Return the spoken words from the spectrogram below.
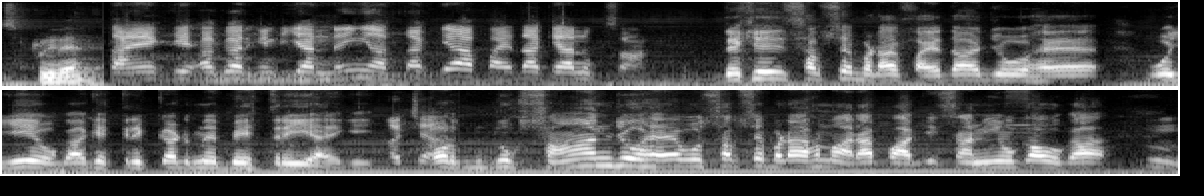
স্ক্রিনে बताएं कि अगर इंडिया नहीं आता क्या फायदा क्या नुकसान देखिए सबसे बड़ा फायदा जो है वो ये होगा कि क्रिकेट में बेहतरी आएगी अच्छा। और नुकसान जो है वो सबसे बड़ा हमारा पाकिस्तानियों का होगा हम्म,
